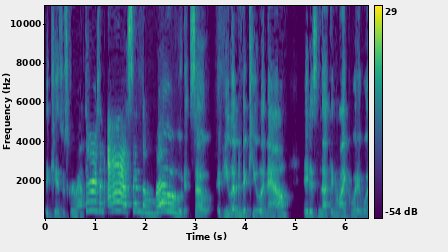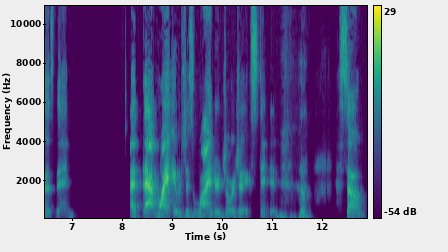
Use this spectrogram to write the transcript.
the kids were screaming out, There is an ass in the road. So if you live in Dacula now, it is nothing like what it was then. At that point, it was just Winder, Georgia extended. so,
